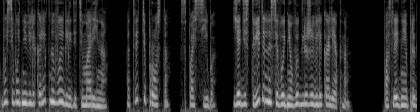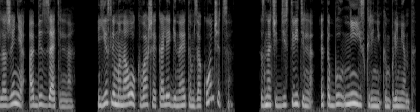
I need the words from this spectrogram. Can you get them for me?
«Вы сегодня великолепно выглядите, Марина». Ответьте просто «Спасибо. Я действительно сегодня выгляжу великолепно». Последнее предложение обязательно. Если монолог вашей коллеги на этом закончится, значит, действительно, это был неискренний комплимент.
